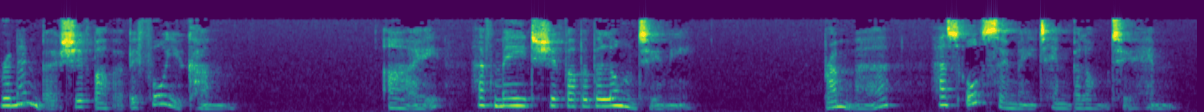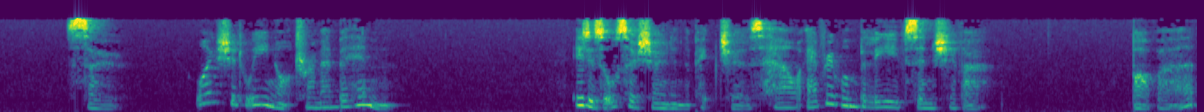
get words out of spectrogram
remember Shiv Baba before you come. I have made Shiv Baba belong to me. Brahma has also made him belong to him. So, why should we not remember him? It is also shown in the pictures how everyone believes in Shiva. Baba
